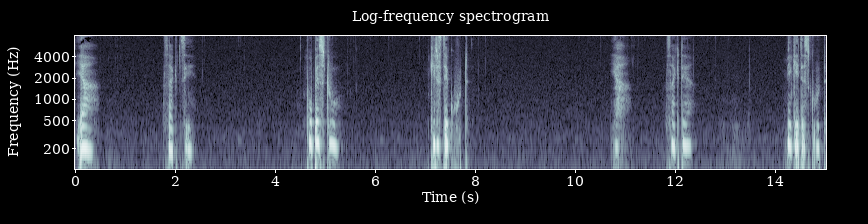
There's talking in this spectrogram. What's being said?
Ja, sagt sie. Wo bist du? Geht es dir gut? Ja, sagt er. Mir geht es gut.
